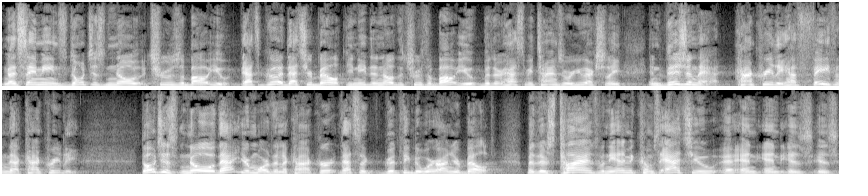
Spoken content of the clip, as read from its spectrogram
Now, the same means don't just know truths about you. That's good. That's your belt. You need to know the truth about you, but there has to be times where you actually envision that concretely, have faith in that concretely. Don't just know that you're more than a conqueror. That's a good thing to wear on your belt. But there's times when the enemy comes at you and, and is, is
